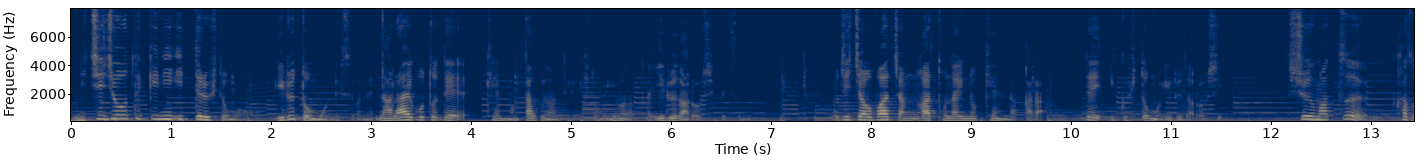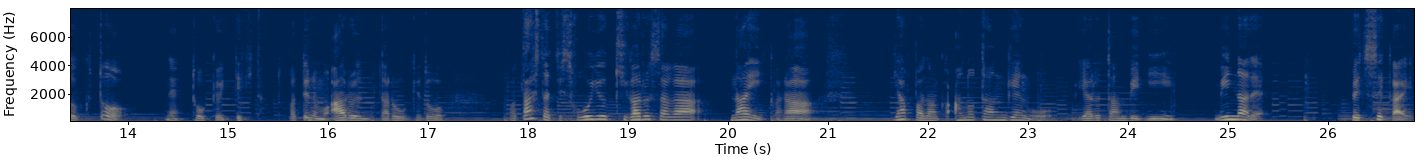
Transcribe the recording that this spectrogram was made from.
日常的に行ってる人もいると思うんですよね。習い事で県またぐなんて人も今だったらいるだろうし別に。おじいちゃんおばあちゃんが隣の県だからで行く人もいるだろうし。週末家族と、ね、東京行ってきたとかっていうのもあるんだろうけど私たちそういう気軽さがないからやっぱなんかあの単元をやるたんびにみんなで別世界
